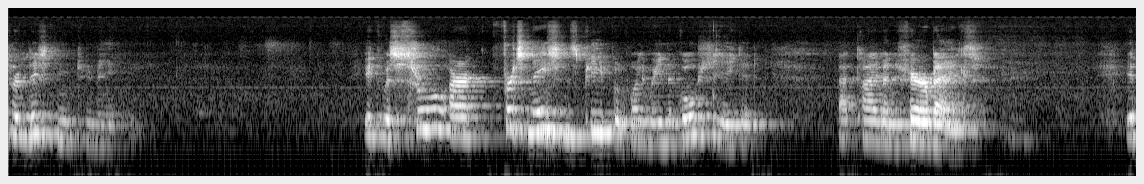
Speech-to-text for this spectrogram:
for listening to me. It was through our First Nations people when we negotiated that time in Fairbanks. It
